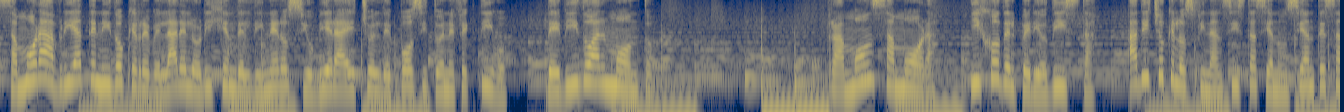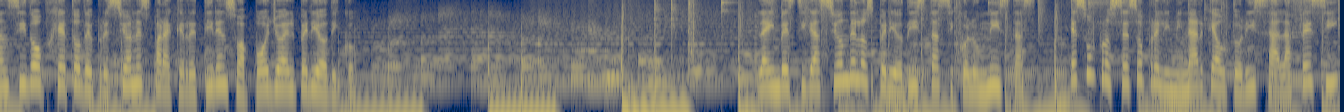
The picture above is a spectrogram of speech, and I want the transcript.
Zamora habría tenido que revelar el origen del dinero si hubiera hecho el depósito en efectivo, debido al monto. Ramón Zamora, hijo del periodista, ha dicho que los financistas y anunciantes han sido objeto de presiones para que retiren su apoyo al periódico. La investigación de los periodistas y columnistas es un proceso preliminar que autoriza a la FESI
